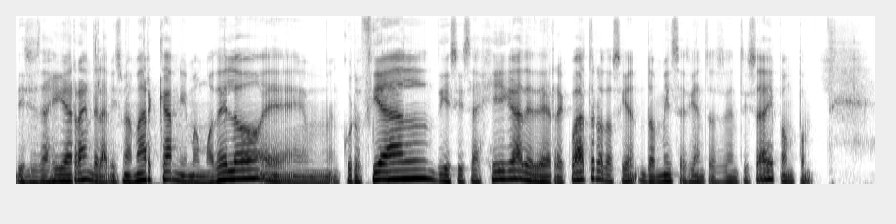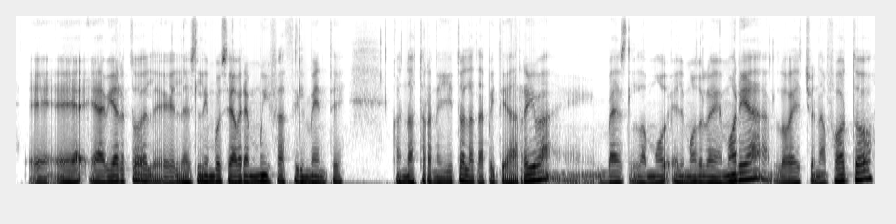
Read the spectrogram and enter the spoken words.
16 GB RAM de la misma marca, mismo modelo, em, crucial, 16 GB, DDR4, 2666, pom pom. He abierto, el, el, Slimbo se abre muy fácilmente con dos tornillitos, la tapita de arriba, ves el módulo de memoria, lo he hecho una foto,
